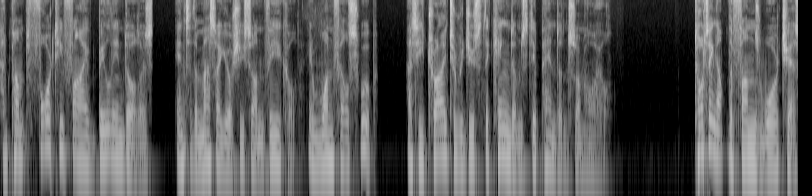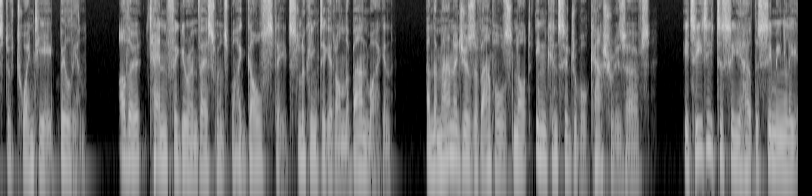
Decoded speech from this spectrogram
had pumped $45 billion into the Masayoshi Son vehicle in one fell swoop as he tried to reduce the kingdom's dependence on oil. Totting up the fund's war chest of 28 billion, other 10-figure investments by Gulf states looking to get on the bandwagon, and the managers of Apple's not inconsiderable cash reserves, it's easy to see how the seemingly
